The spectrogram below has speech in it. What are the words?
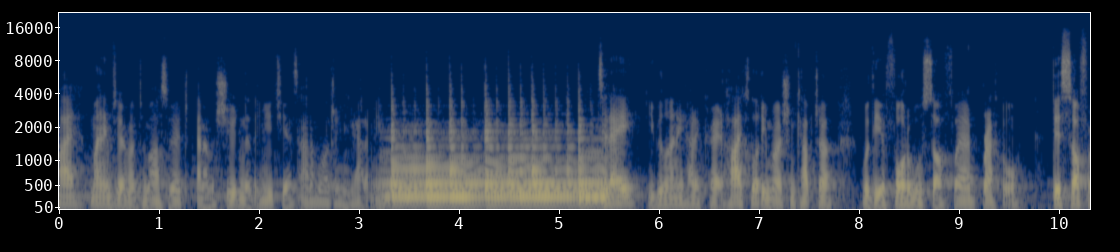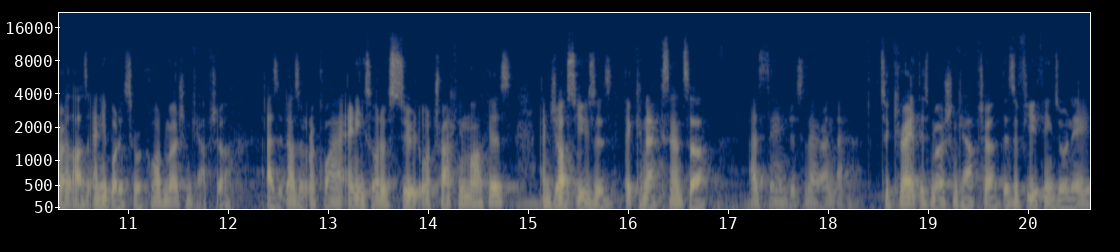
Hi, my name is Jovan Tomasevic and I'm a student at the UTS Animal Logic Academy. Today, you'll be learning how to create high quality motion capture with the affordable software Brekel. This software allows anybody to record motion capture as it doesn't require any sort of suit or tracking markers and just uses the Kinect sensor as seen just there and there. To create this motion capture, there's a few things you'll need.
